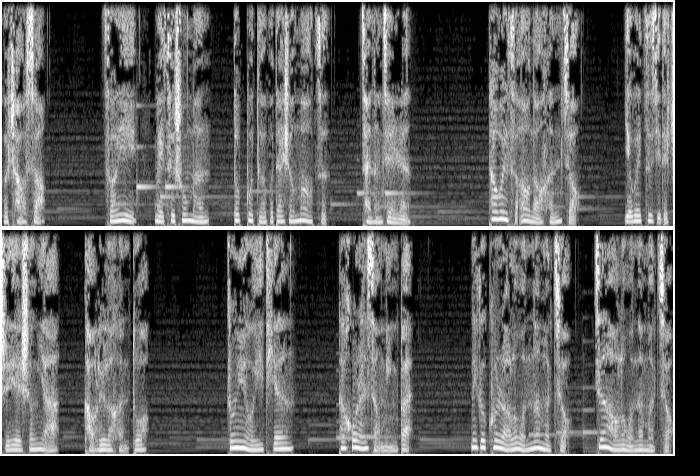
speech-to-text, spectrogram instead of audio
和嘲笑，所以每次出门都不得不戴上帽子，才能见人。他为此懊恼很久，也为自己的职业生涯考虑了很多。终于有一天，他忽然想明白，那个困扰了我那么久、煎熬了我那么久、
